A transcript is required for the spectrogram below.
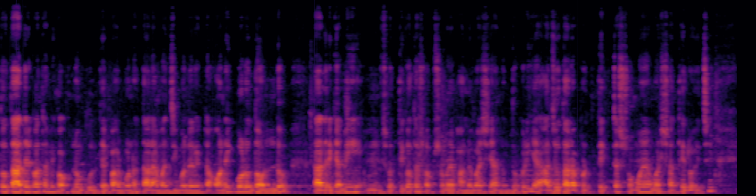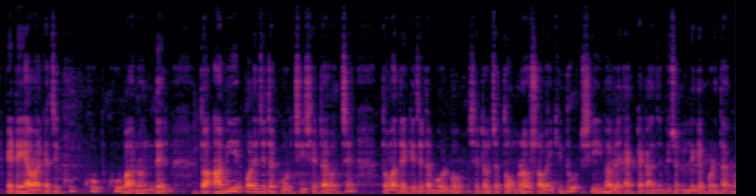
তো তাদের কথা আমি কখনো ভুলতে পারব না। তারা আমার জীবনের একটা অনেক বড় দণ্ড। তাদেরকে আমি সত্যি কথা সবসময় ভালোবাসি, আনন্দ করি। আজও তারা প্রত্যেকটা সময় আমার সাথে রয়েছে। এটাই আমার কাছে খুব খুব খুব আনন্দের তো আমি এরপরে যেটা করছি সেটা হচ্ছে তোমাদেরকে যেটা বলব, সেটা হচ্ছে তোমরাও সবাই কিন্তু সেইভাবে একটা কাজের পিছনে লেগে পড়ে থাকো।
